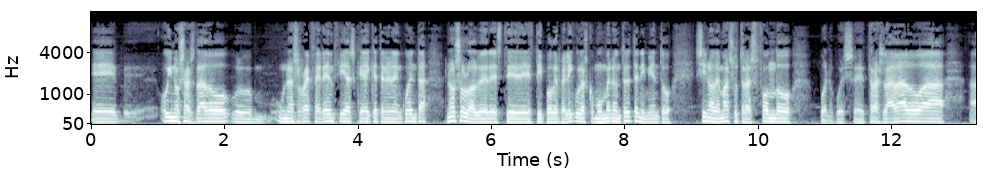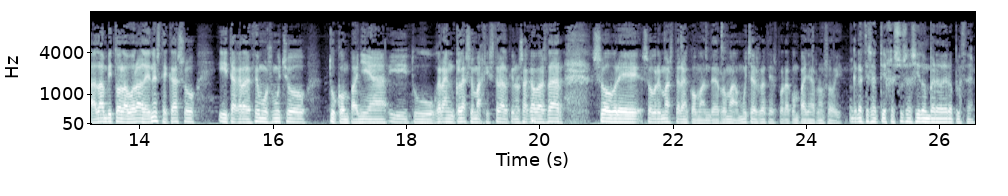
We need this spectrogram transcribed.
Eh, hoy nos has dado um, unas referencias que hay que tener en cuenta, no solo al ver este tipo de películas como un mero entretenimiento, sino además su trasfondo bueno, pues eh, trasladado a- al ámbito laboral en este caso y te agradecemos mucho tu compañía y tu gran clase magistral que nos acabas de dar sobre, sobre Master and Commander. Román, muchas gracias por acompañarnos hoy. Gracias a ti, Jesús, ha sido un verdadero placer.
